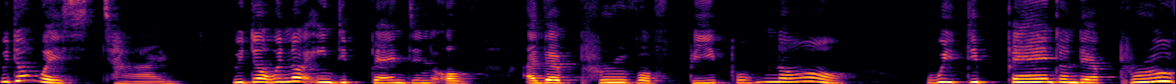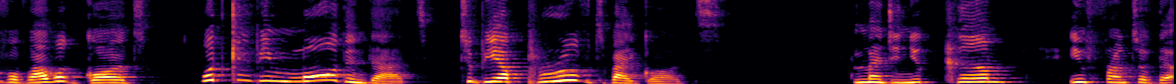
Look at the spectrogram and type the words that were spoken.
we don't waste time. We don't we're not independent of the approval of people. No. We depend on the approval of our God. What can be more than that? To be approved by God. Imagine you come in front of the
